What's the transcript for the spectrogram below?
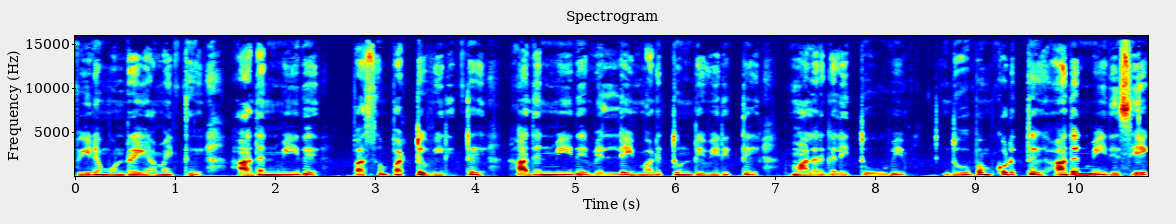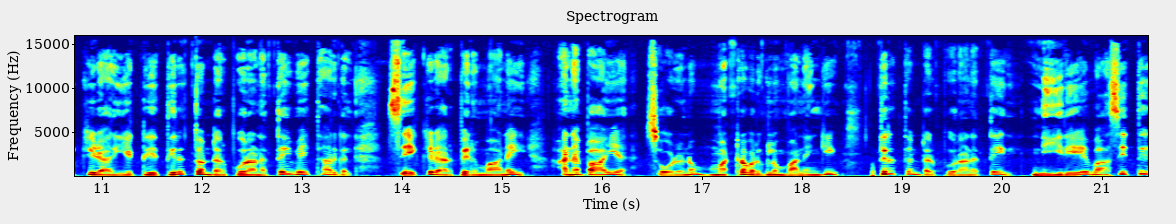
பீடம் ஒன்றை அமைத்து அதன் மீது பசும்பட்டு விரித்து அதன் மீது வெள்ளை மடுத்துண்டு விரித்து மலர்களை தூவி தூபம் கொடுத்து அதன் மீது சேக்கிழார் இயற்றிய திருத்தொண்டர் புராணத்தை வைத்தார்கள். சேக்கிழார் பெருமானை அனபாய சோழனும் மற்றவர்களும் வணங்கி திருத்தொண்டர் புராணத்தை நீரே வாசித்து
